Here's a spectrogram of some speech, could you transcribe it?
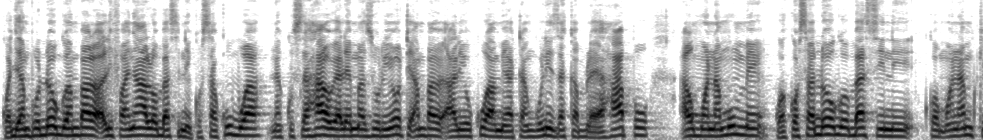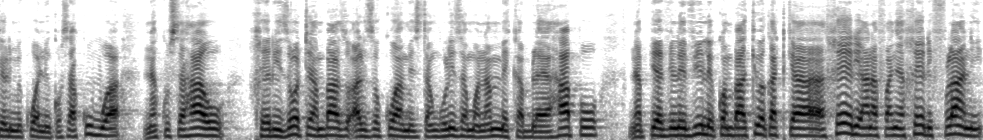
kwa jambo dogo ambalo alifanyalo basi ni kosa kubwa na kusahau yale mazuri yote ambayo aliyokuwa ameyatanguliza kabla ya hapo. Au mwanamume kwa kosa dogo basi ni kwa mwanamke limekuwa ni kosa kubwa na kusahau kheri zote ambazo alizokuwa amezitanguliza mwanamme kabla ya hapo na pia vile vile kwamba akiwa katika kheri anafanya kheri fulani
